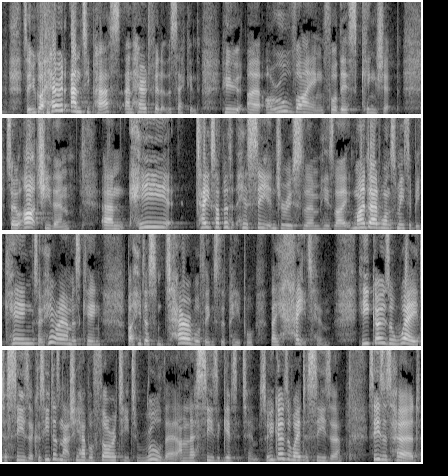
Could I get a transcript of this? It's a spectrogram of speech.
so you've got Herod Antipas and Herod Philip II, who uh, are all vying for this kingship. So Archie then, um, he takes up his seat in Jerusalem. He's like, My dad wants me to be king, so here I am as king. But he does some terrible things to the people. They hate him. He goes away to Caesar because he doesn't actually have authority to rule there unless Caesar gives it to him. So he goes away to Caesar. Caesar's heard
